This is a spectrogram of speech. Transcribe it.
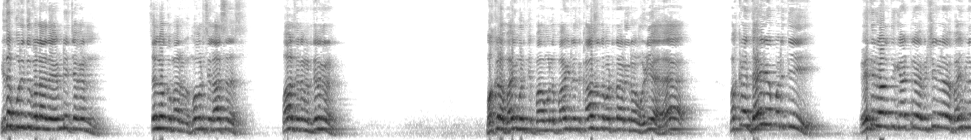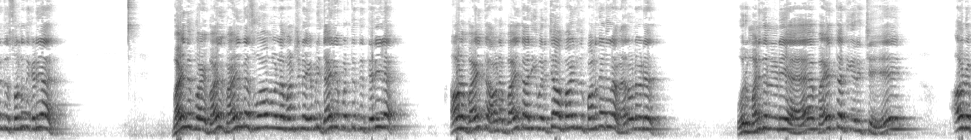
இதை புரிந்து கொள்ளாத MD Jagan Selvakumar Mohan C Lazarus Paul Dhinakaran Dhinakaran மக்களை பயமுறுத்தி அவங்களை அவங்கள காசு காசத்தை மட்டும் தான் எடுக்கிறான் ஒழிய மக்களை தைரியப்படுத்தி எதிர்காலத்துக்கு ஏற்ற விஷயங்களை பைபிள் இருந்து சொன்னது கிடையாது. பயந்து போய் பய பயந்த சுபாவம் உள்ள மனுஷனை எப்படி தைரியப்படுத்துறது தெரியல. அவனை பயத்து அவனை பயத்தை அதிகரிச்சு அவன் பயந்து பணத்தை எடுக்கிறான் வேற ஒன்றும் கிடையாது. ஒரு மனிதனுடைய பயத்தை அதிகரிச்சு அவனுடைய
